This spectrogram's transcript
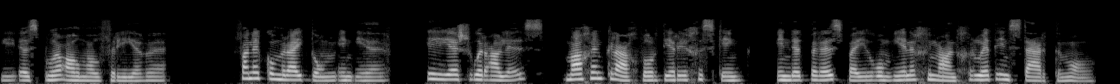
die is boe almal verhewe. Van ek kom rijkdom en eer, die heers oor alles, mag en kracht word dier u geskenk, en dit beris by u om enig iemand groot en sterk te maak.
